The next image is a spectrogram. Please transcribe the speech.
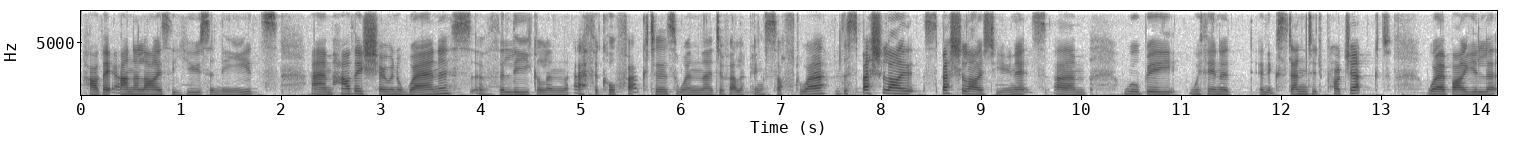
how they analyse the user needs, um, how they show an awareness of the legal and ethical factors when they're developing software. The specialised, specialised units um, will be within a an extended project whereby le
